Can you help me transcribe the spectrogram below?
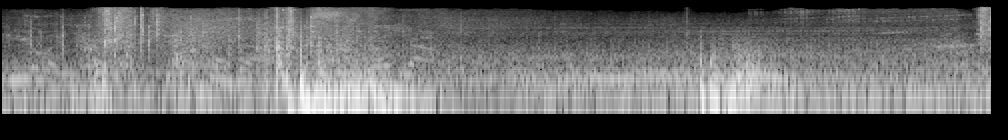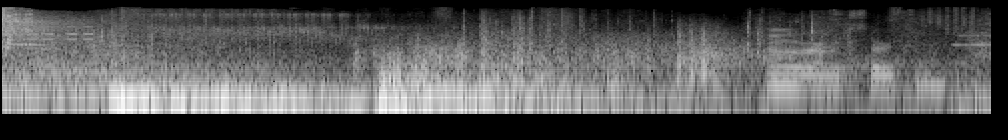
Healing. Watch back. Smoke out. I'm I'm 13.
